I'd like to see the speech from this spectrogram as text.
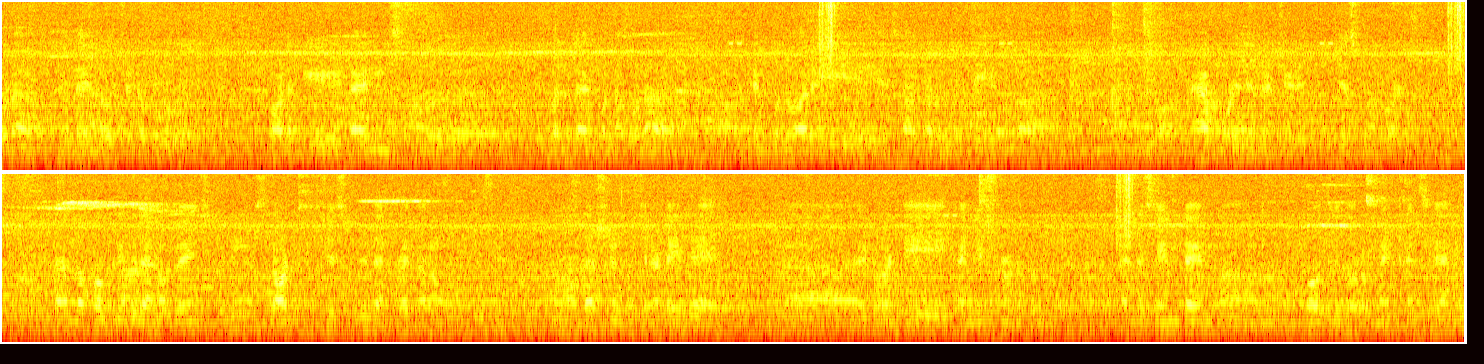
కూడా క్యూ వచ్చేటప్పుడు వాళ్ళకి టైమింగ్స్ ఇబ్బంది లేకుండా కూడా టెంపుల్ వారి సహకారం పెట్టి ఒక యాప్ కూడా జనరేట్ చేయడం చేసుకున్నారు వాళ్ళు. దానిలో పబ్లిక్ దాన్ని ఉపయోగించుకుని స్లాట్ బుక్ చేసుకుని దాని ప్రకారం దర్శనంకి వచ్చినట్టయితే ఎటువంటి కంజెషన్ ఉండదు. అట్ ద సేమ్ టైం భౌతిక దూరం మెయింటెనెన్స్ కానీ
